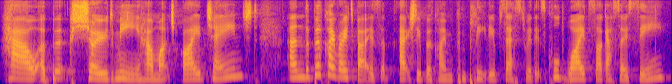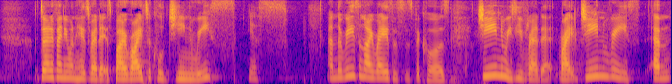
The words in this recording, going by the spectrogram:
how a book showed me how much I'd changed. And the book I wrote about is actually a book I'm completely obsessed with. It's called Wide Sargasso Sea. I don't know if anyone here's read it. It's by a writer called Jean Rhys. Yes. And the reason I raise this is because Jean Rhys, you've read it, right? Jean Rhys. Um,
